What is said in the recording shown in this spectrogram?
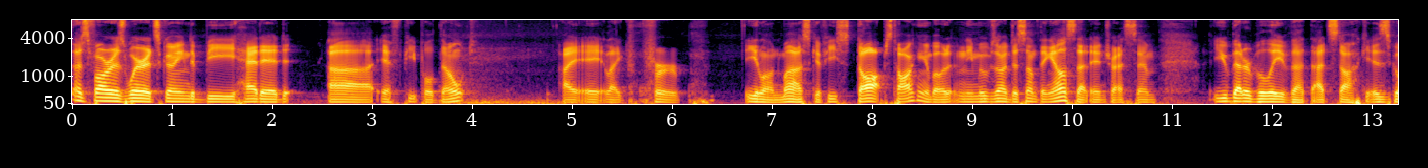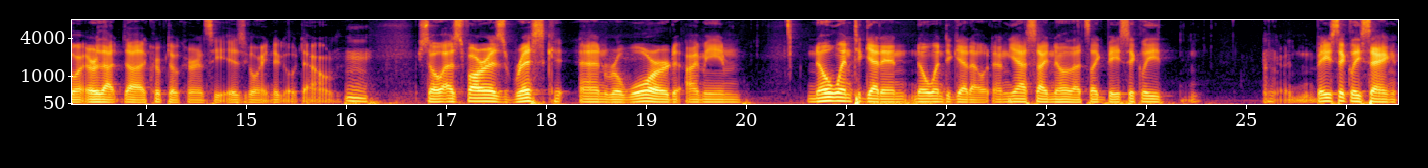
as far as where it's going to be headed, uh, if people don't, I like for Elon Musk, if he stops talking about it and he moves on to something else that interests him, you better believe that that stock is going or that uh, cryptocurrency is going to go down. Mm. So as far as risk and reward, I mean, know when to get in, know when to get out. And yes, I know that's like basically basically saying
